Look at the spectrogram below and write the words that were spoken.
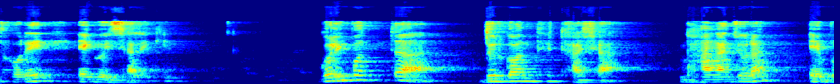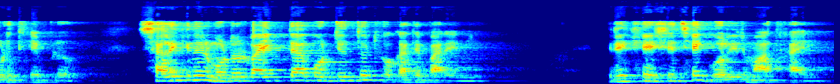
ধরে এগোই সালেকিন গলিপথটা দুর্গন্ধে ঠাসা, ভাঙাচোরা, এবড়ো থেবড়ো। সালেকিনের মোটর বাইকটা পর্যন্ত ঢোকাতে পারেনি। রেখে এসেছে গলির মাথায়।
